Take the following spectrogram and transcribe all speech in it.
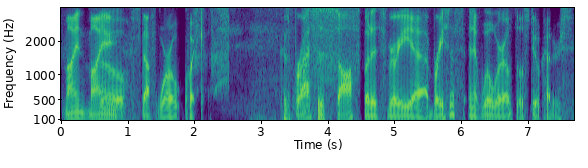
mine my So- stuff wore out quick. Because brass is soft, but it's very uh, abrasive, and it will wear out those steel cutters.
